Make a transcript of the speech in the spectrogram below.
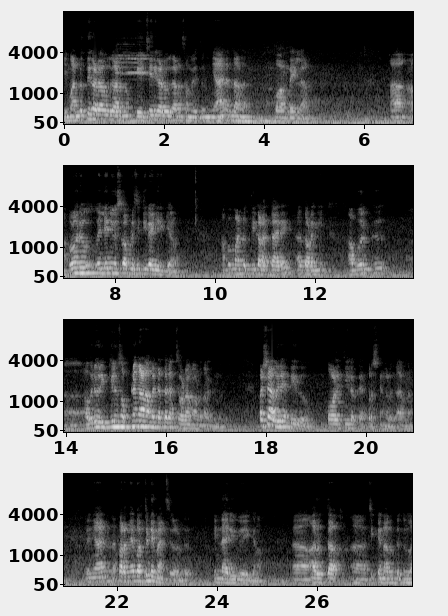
ഈ മണ്ണുത്തി കട ഉദ്ഘാടനം കേച്ചേരി കട ഉദ്ഘാടന സമയത്തും ഞാൻ എന്താണ് ക്വാറന്റൈനിലാണ് അപ്പോഴൊരു വലിയ ന്യൂസ് പബ്ലിസിറ്റി കഴിഞ്ഞിരിക്കുകയാണ്. അപ്പൊ മണ്ണുത്തി കടക്കാര് അത് തുടങ്ങി. അവർക്ക് അവരൊരിക്കലും സ്വപ്നം കാണാൻ പറ്റാത്ത കച്ചവടമാണ് അവിടെ നടക്കുന്നത്. പക്ഷെ അവർ എന്ത് ചെയ്തു? ക്വാളിറ്റിയിലൊക്കെ പ്രശ്നങ്ങൾ കാരണം ഞാൻ പറഞ്ഞ കുറച്ച് ഡിമാൻഡ്സുകളുണ്ട് ഇന്ന അരി ഉപയോഗിക്കണം. അറുത്ത ചിക്കൻ അറുത്തിട്ടുള്ള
